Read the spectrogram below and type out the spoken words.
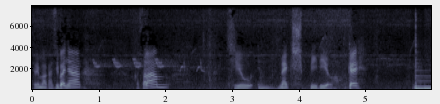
Terima kasih banyak. Assalam. See you in next video. Oke. Okay?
